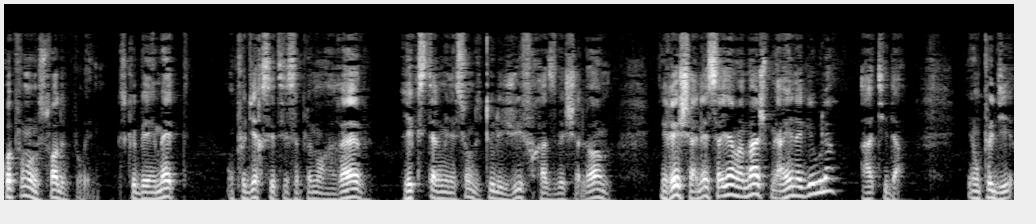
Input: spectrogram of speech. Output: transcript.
Reprenons l'histoire de Purim? Est-ce que Behemet, on peut dire que c'était simplement un rêve, l'extermination de tous les juifs, Razve Shalom, et on peut dire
